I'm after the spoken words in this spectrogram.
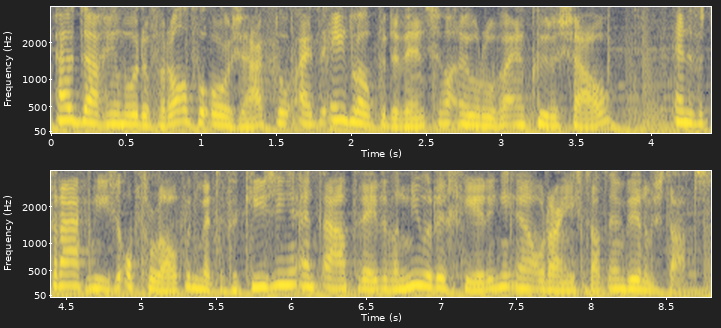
Uitdagingen worden vooral veroorzaakt door uiteenlopende wensen van Aruba en Curaçao en de vertraging die is opgelopen met de verkiezingen en het aantreden van nieuwe regeringen in Oranjestad en Willemstad.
